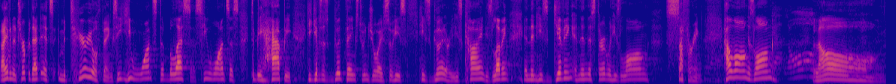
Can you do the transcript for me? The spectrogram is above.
I even interpret that it's material things. He, he wants to bless us. He wants us to be happy. He gives us good things to enjoy. So he's, he's good or he's kind, he's loving, and then he's giving. And then this third one, he's long suffering. How long is long? Yeah, long. long.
